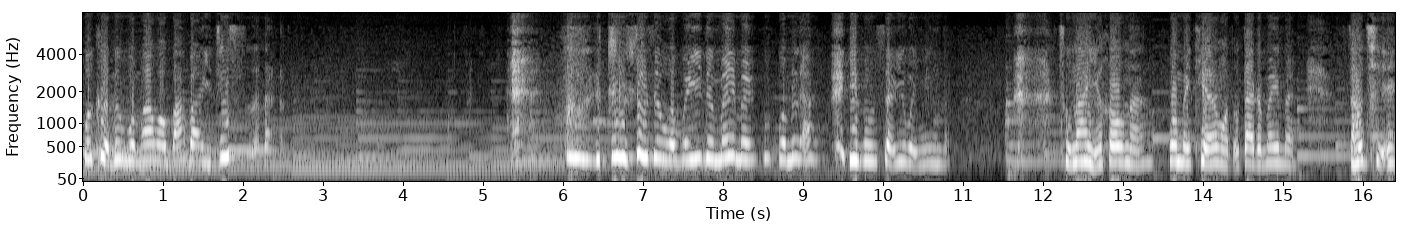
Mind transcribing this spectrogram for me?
我可能我妈我爸爸已经死了。只剩下我唯一的妹妹，我们俩以后相依为命了。从那以后呢，我每天我都带着妹妹，早起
